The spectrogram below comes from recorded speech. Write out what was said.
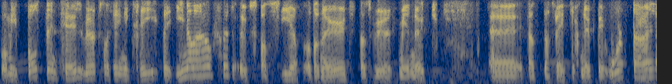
wo wir potenziell wirklich in eine Krise hineinlaufen. Ob es passiert oder nicht, das würde ich mir nicht äh, das, das will ich nicht beurteilen,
